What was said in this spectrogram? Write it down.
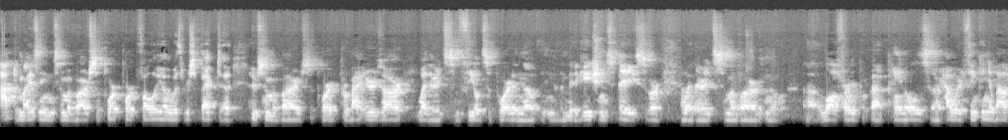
optimizing some of our support portfolio with respect to who some of our support providers are, whether it's some field support in the in the mitigation space, or whether it's some of our you know uh, law firm uh, panels, or how we're thinking about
